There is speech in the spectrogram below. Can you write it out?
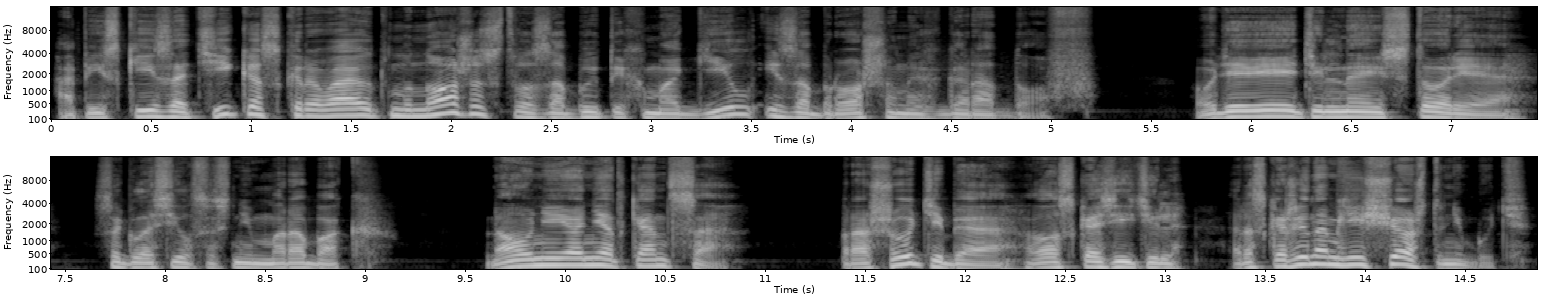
А пески Затика скрывают множество забытых могил и заброшенных городов». «Удивительная история», — согласился с ним Марабак. «Но у нее нет конца. Прошу тебя, о сказитель, расскажи нам еще что-нибудь.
